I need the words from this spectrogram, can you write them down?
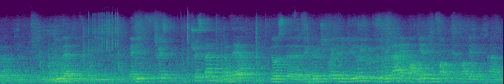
uh, not to do that. Maybe Tristan up there knows the technology quite a bit. Do you know if we could rely or get info or get um,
